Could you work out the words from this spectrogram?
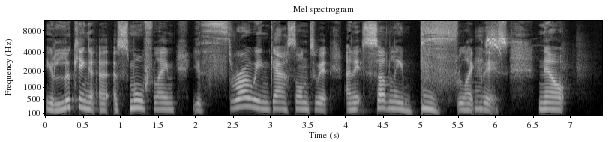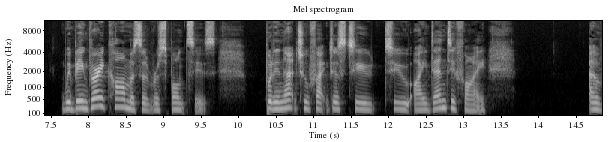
You're looking at a, a, small flame, you're throwing gas onto it, and it's suddenly boof like yes. this. Now, we're being very calm as the responses, but in actual fact, just to to identify a,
